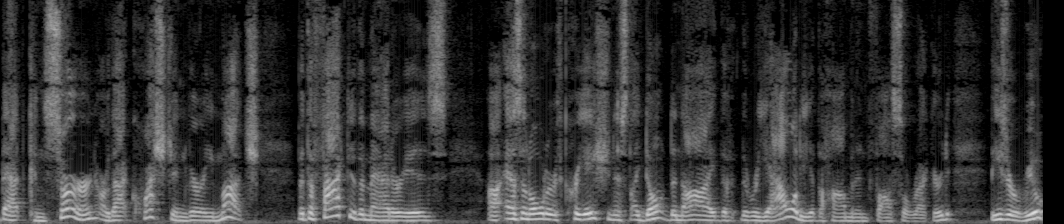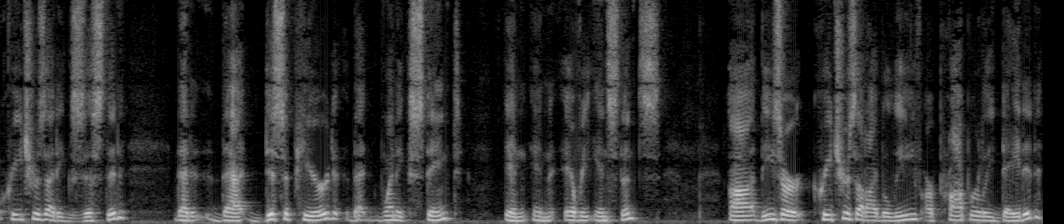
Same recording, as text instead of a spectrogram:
that concern or that question very much, but the fact of the matter is, uh, as an old Earth creationist, I don't deny the, the reality of the hominin fossil record. These are real creatures that existed, that that disappeared, that went extinct in, in every instance. Uh, these are creatures that I believe are properly dated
